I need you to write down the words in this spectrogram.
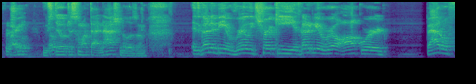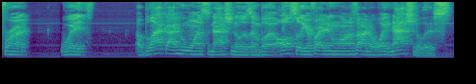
For right? sure. You Yep. still just want that nationalism it's going to be a really tricky it's going to be a real awkward battlefront with a black guy who wants nationalism but also you're fighting alongside a white nationalist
